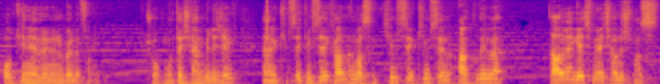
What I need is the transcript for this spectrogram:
Tolkien evrenini böyle sanki çok muhteşem bilecek. Yani kimse kimseyi kandırmasın. Kimse kimsenin aklıyla dalga geçmeye çalışmasın.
